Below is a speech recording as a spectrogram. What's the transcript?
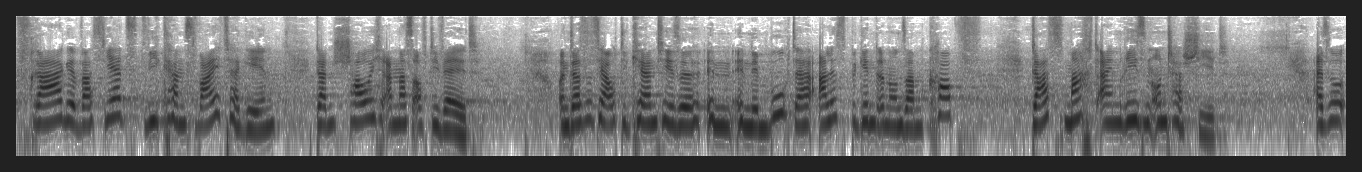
frage, was jetzt, wie kann es weitergehen, dann schaue ich anders auf die Welt. Und das ist ja auch die Kernthese in, in dem Buch, da alles beginnt in unserem Kopf. Das macht einen Riesenunterschied. Also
